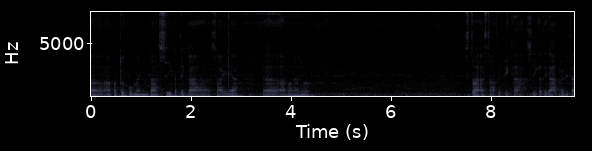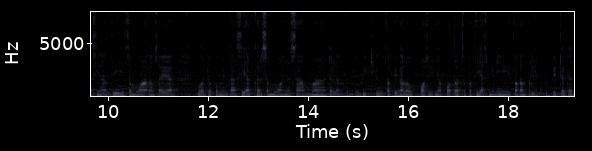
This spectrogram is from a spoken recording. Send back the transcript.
uh, apa dokumentasi ketika saya uh, apa namanya? Stratifikasi. Ketika akreditasi nanti semua akan saya buat dokumentasi agar semuanya sama dalam bentuk video. Tapi kalau posisinya potret seperti Yasmin ini itu akan terlihat berbeda dan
